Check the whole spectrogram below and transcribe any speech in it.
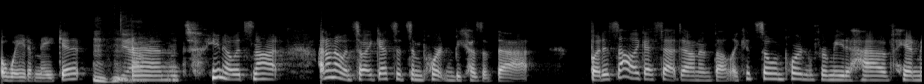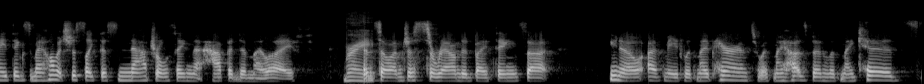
a way to make it. Mm-hmm. Yeah. And, you know, it's not, I don't know. And so I guess it's important because of that but it's not like I sat down and thought like it's so important for me to have handmade things in my home. It's just like this natural thing that happened in my life. Right. And so I'm just surrounded by things that, you know, I've made with my parents or with my husband, with my kids,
